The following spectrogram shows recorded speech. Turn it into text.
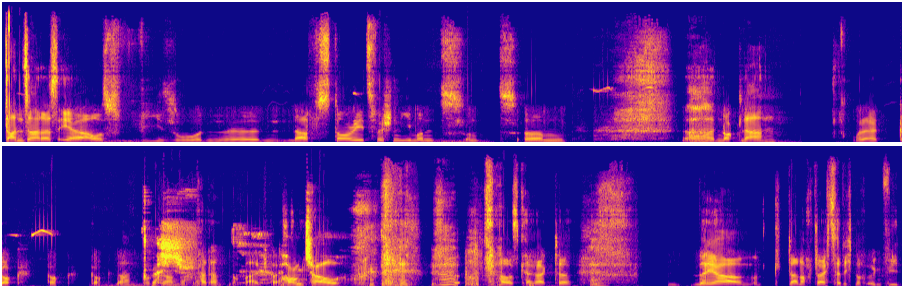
Dann sah das eher aus wie so eine Love Story zwischen ihm und, und ähm, äh, Noklan. Oder Gok, Gok, Goklan, Noklan? Oh, verdammt, nochmal. Hong Chao. Hong Chaos Charakter. Naja, und, und dann noch gleichzeitig noch irgendwie,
